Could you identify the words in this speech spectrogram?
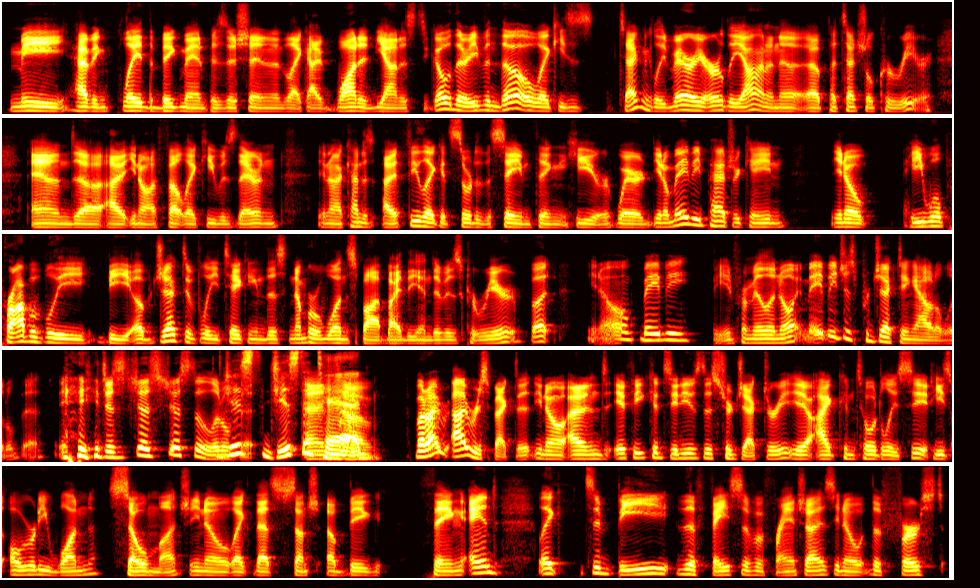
me having played the big man position and like I wanted Giannis to go there, even though like he's technically very early on in a, a potential career, and uh, I you know I felt like he was there, and you know I kind of I feel like it's sort of the same thing here, where you know maybe Patrick Kane, you know he will probably be objectively taking this number one spot by the end of his career, but you know maybe being from Illinois, maybe just projecting out a little bit, just just just a little, just bit. just a and, tad. Um, but I I respect it, you know, and if he continues this trajectory, yeah, I can totally see it. He's already won so much, you know, like that's such a big thing. And like to be the face of a franchise, you know, the first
